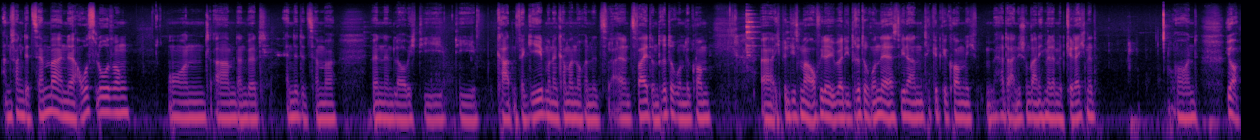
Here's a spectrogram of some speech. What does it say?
Anfang Dezember in der Auslosung und ähm, dann wird Ende Dezember werden dann, glaube ich, die, die Karten vergeben und dann kann man noch in eine eine zweite und dritte Runde kommen. Äh, ich bin diesmal auch wieder über die dritte Runde erst wieder an ein Ticket gekommen. Ich hatte eigentlich schon gar nicht mehr damit gerechnet. Und ja,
